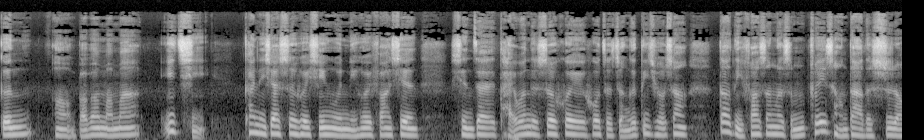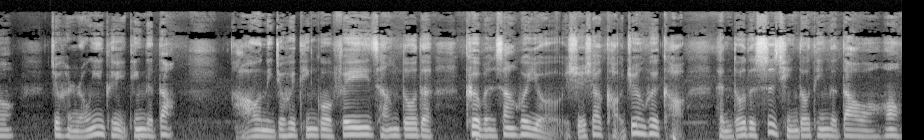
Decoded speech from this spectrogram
跟啊爸爸妈妈一起看一下社会新闻，你会发现现在台湾的社会或者整个地球上到底发生了什么非常大的事哦，就很容易可以听得到。好，你就会听过非常多的课本上会有，学校考卷会考很多的事情都听得到哦，哈。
